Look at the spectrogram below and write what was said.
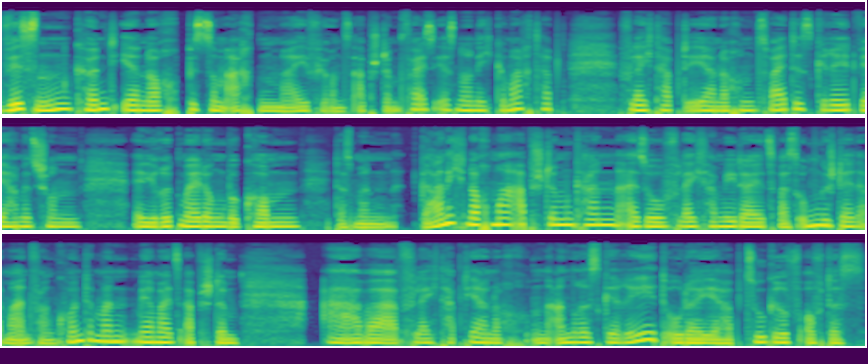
Wissen könnt ihr noch bis zum 8. Mai für uns abstimmen. Falls ihr es noch nicht gemacht habt, vielleicht habt ihr ja noch ein zweites Gerät. Wir haben jetzt schon äh, die Rückmeldung bekommen, dass man gar nicht nochmal abstimmen kann. Also vielleicht haben die da jetzt was umgestellt. Am Anfang konnte man mehrmals abstimmen. Aber vielleicht habt ihr ja noch ein anderes Gerät oder ihr habt Zugriff auf das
